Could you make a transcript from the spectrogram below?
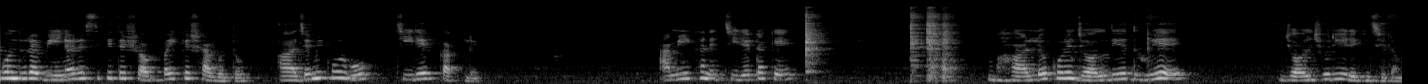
বন্ধুরা বিনা রেসিপিতে সবাইকে স্বাগত। আজ আমি করব চিড়ের কাকলেট আমি এখানে চিড়েটাকে ভালো করে জল দিয়ে ধুয়ে জল ঝরিয়ে রেখেছিলাম।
